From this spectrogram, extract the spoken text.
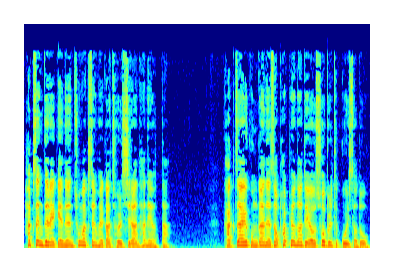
학생들에게는 총학생회가 절실한 한 해였다. 각자의 공간에서 파편화되어 수업을 듣고 있어도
